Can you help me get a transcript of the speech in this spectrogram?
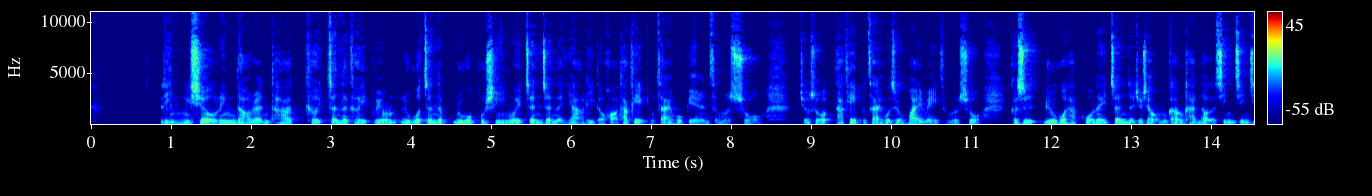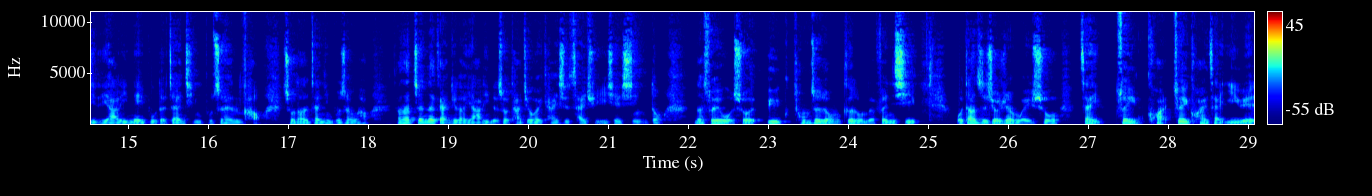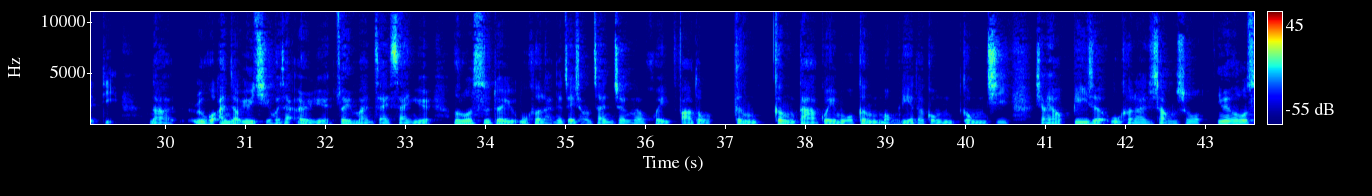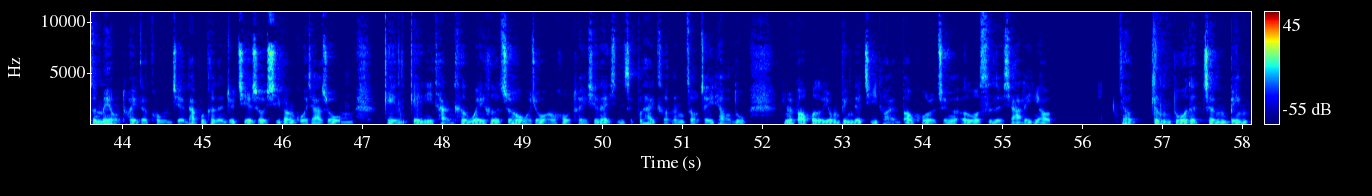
领袖、领导人，他可真的可以不用。如果真的，如果不是因为真正的压力的话，他可以不在乎别人怎么说，就说他可以不在乎这个外媒怎么说。可是，如果他国内真的就像我们刚刚看到的新经济的压力，内部的战情不是很好，受到的战情不是很好，当他真的感觉到压力的时候，他就会开始采取一些行动。那所以我说，预从这种各种的分析，我当时就认为说，在最快最快在一月底。那如果按照预期会在二月，最慢在三月，俄罗斯对于乌克兰的这场战争呢，会发动更更大规模、更猛烈的攻攻击，想要逼着乌克兰上桌。因为俄罗斯没有退的空间，他不可能就接受西方国家说我们给给你坦克威吓之后我就往后退，现在已经是不太可能走这一条路，因为包括了佣兵的集团，包括了这个俄罗斯的下令要要更多的征兵。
